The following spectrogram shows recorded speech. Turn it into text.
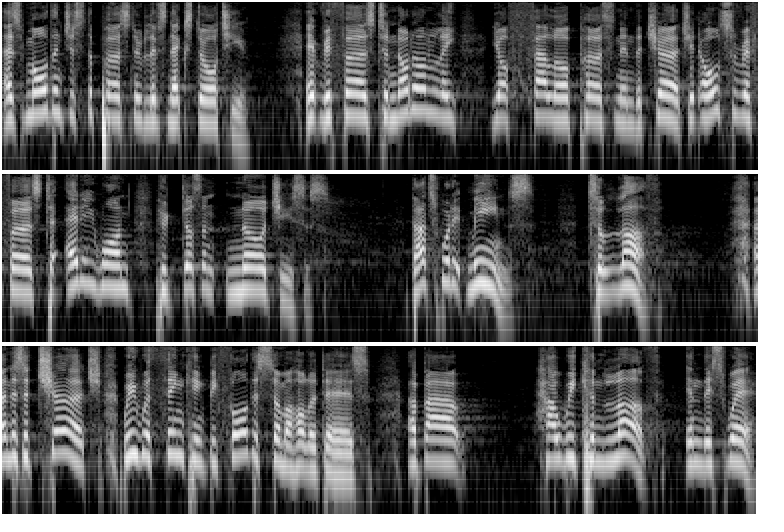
as more than just the person who lives next door to you. It refers to not only your fellow person in the church, it also refers to anyone who doesn't know Jesus. That's what it means to love. And as a church, we were thinking before the summer holidays about how we can love in this way.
